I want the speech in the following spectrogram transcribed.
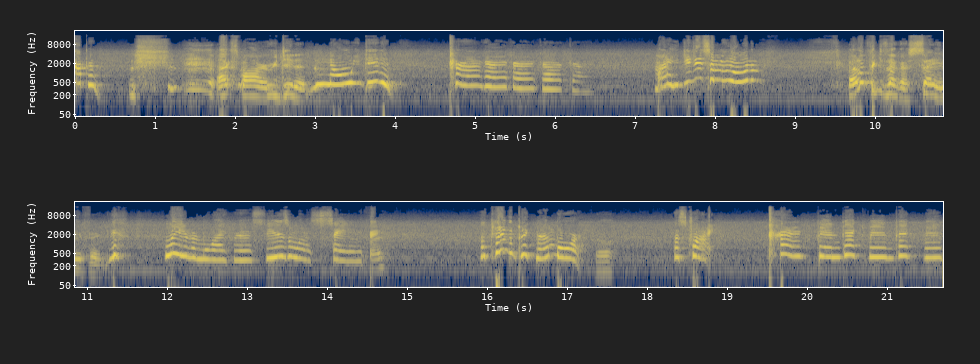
happened? X Mario, we did it. No, he didn't. My, did you do something wrong with him? I don't think he's not gonna say anything. Leave him like this. He doesn't want to say anything. Let's play the Pikmin. I'm bored. Uh, Let's try. Pikmin, Pikmin, Pikmin.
